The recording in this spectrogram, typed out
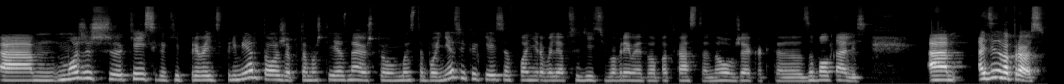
Можешь э, кейсы какие-то приводить в пример тоже, потому что я знаю, что мы с тобой несколько кейсов планировали обсудить во время этого подкаста, но уже как-то заболтались. Один вопрос.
